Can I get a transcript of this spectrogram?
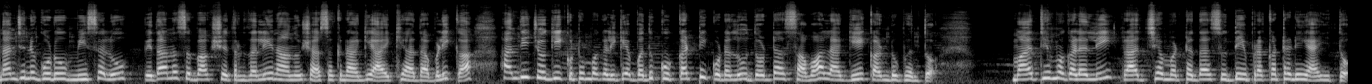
ನಂಜನಗೂಡು ಮೀಸಲು ವಿಧಾನಸಭಾ ಕ್ಷೇತ್ರದಲ್ಲಿ ನಾನು ಶಾಸಕನಾಗಿ ಆಯ್ಕೆಯಾದ ಬಳಿಕ ಹಂದಿಜೋಗಿ ಕುಟುಂಬಗಳಿಗೆ ಬದುಕು ಕಟ್ಟಿಕೊಡಲು ದೊಡ್ಡ ಸವಾಲಾಗಿ ಕಂಡುಬಂತು. ಮಾಧ್ಯಮಗಳಲ್ಲಿ ರಾಜ್ಯ ಮಟ್ಟದ ಸುದ್ದಿ ಪ್ರಕಟಣೆಯಾಯಿತು.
